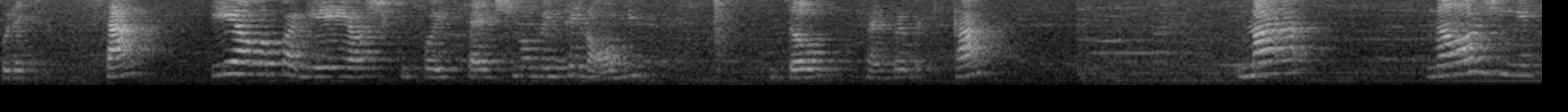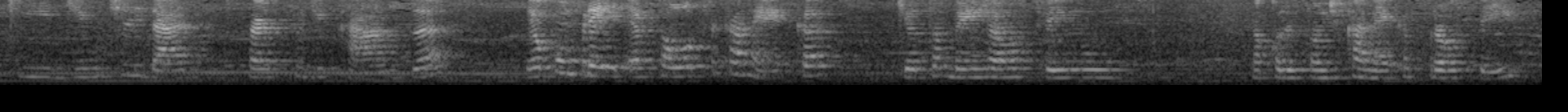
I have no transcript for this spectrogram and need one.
por aqui, tá? E ela eu paguei, acho que foi R$7,99. Então, essa daqui, tá? Na, na lojinha aqui de utilidades, perto de casa, eu comprei essa outra caneca, que eu também já mostrei no, na coleção de canecas pra vocês.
